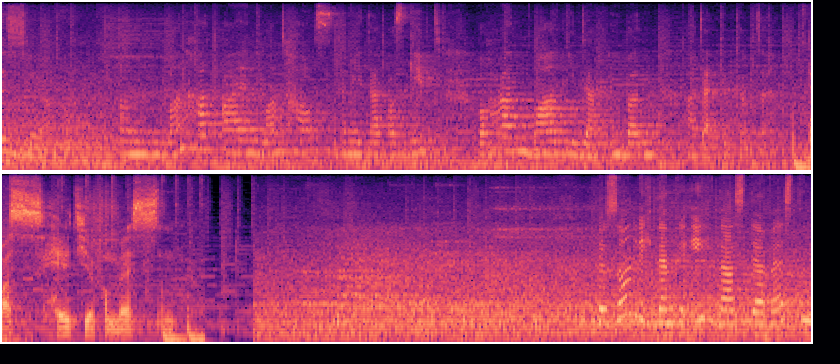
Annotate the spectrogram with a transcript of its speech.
es sehr. Ähm, Man hat ein Landhaus, damit etwas gibt, woran man in der U-Bahn äh, denken könnte. Was hält hier vom Westen? Persönlich denke ich, dass der Westen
